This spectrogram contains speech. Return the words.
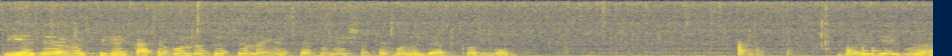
পেঁয়াজ আর রসুনের কাঁচা গন্ধটা চলে গেছে, এখন এর সাথে হলুদ অ্যাড করব। মরিচের গুঁড়া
